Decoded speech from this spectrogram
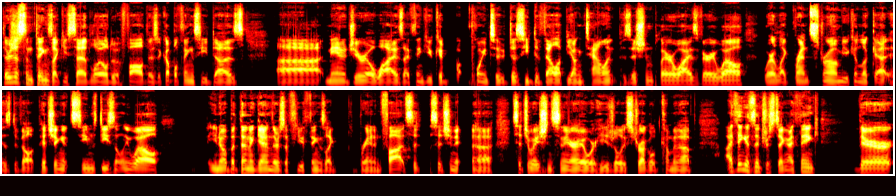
There's just some things like you said, loyal to a fault. There's a couple things he does uh managerial wise i think you could point to does he develop young talent position player wise very well where like brent strom you can look at his developed pitching it seems decently well you know but then again there's a few things like brandon pfaadt si- situ- uh, situation scenario where he's really struggled coming up. I think it's interesting. I think there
